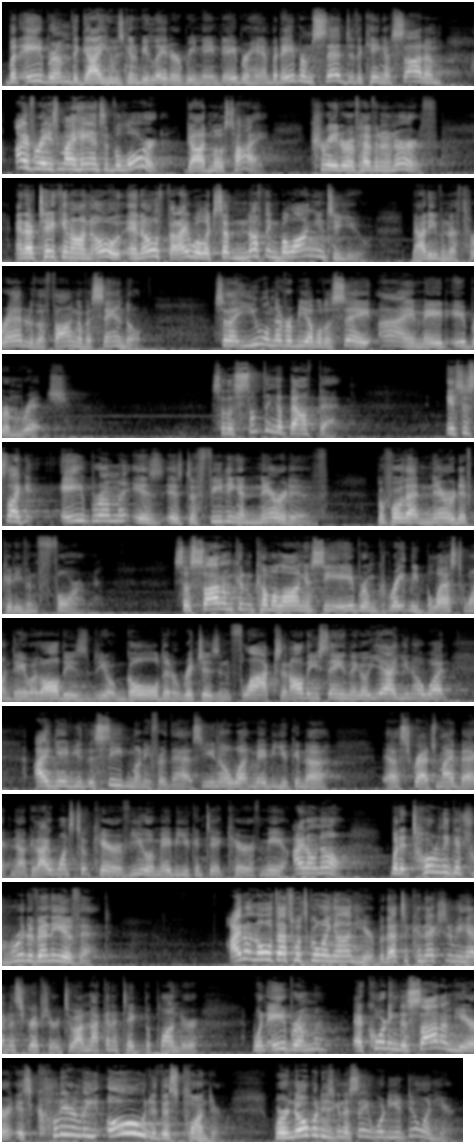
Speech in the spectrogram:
But Abram, the guy who was going to be later renamed Abraham, but Abram said to the king of Sodom, I've raised my hands to the Lord, God Most High, creator of heaven and earth and I've taken on oath, an oath that I will accept nothing belonging to you, not even a thread or the thong of a sandal, so that you will never be able to say, I made Abram rich. So there's something about that. It's just like Abram is, is defeating a narrative before that narrative could even form. So Sodom couldn't come along and see Abram greatly blessed one day with all these you know, gold and riches and flocks and all these things and go, yeah, you know what? I gave you the seed money for that, so you know what? Maybe you can uh, uh, scratch my back now because I once took care of you, and maybe you can take care of me. I don't know. But it totally gets rid of any of that. I don't know if that's what's going on here, but that's a connection we have in Scripture to I'm not going to take the plunder. When Abram, according to Sodom here, is clearly owed this plunder, where nobody's going to say, What are you doing here?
